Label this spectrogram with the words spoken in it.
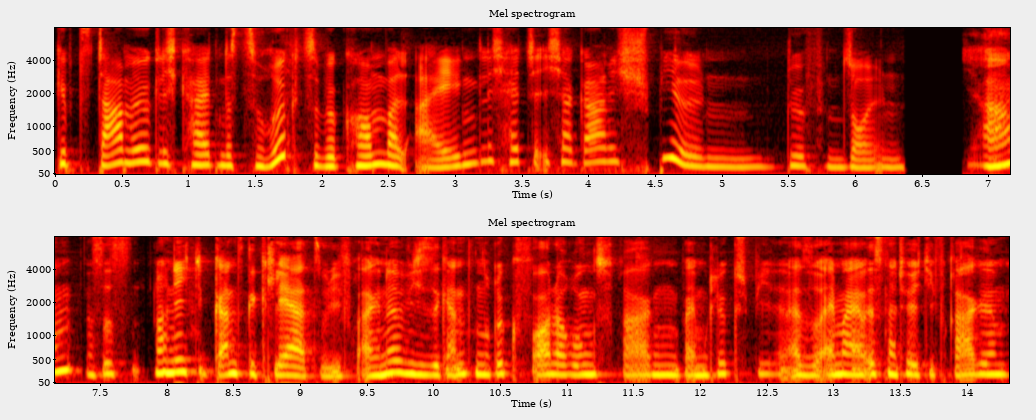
Gibt es da Möglichkeiten, das zurückzubekommen? Weil eigentlich hätte ich ja gar nicht spielen dürfen sollen. Ja, es ist noch nicht ganz geklärt, so die Frage, ne? wie diese ganzen Rückforderungsfragen beim Glücksspiel. Also einmal ist natürlich die Frage,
